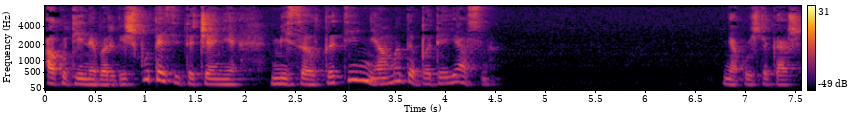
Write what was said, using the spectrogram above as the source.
Ако ти не вървиш по тези течения, мисълта ти няма да бъде ясна. Някой ще каже.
